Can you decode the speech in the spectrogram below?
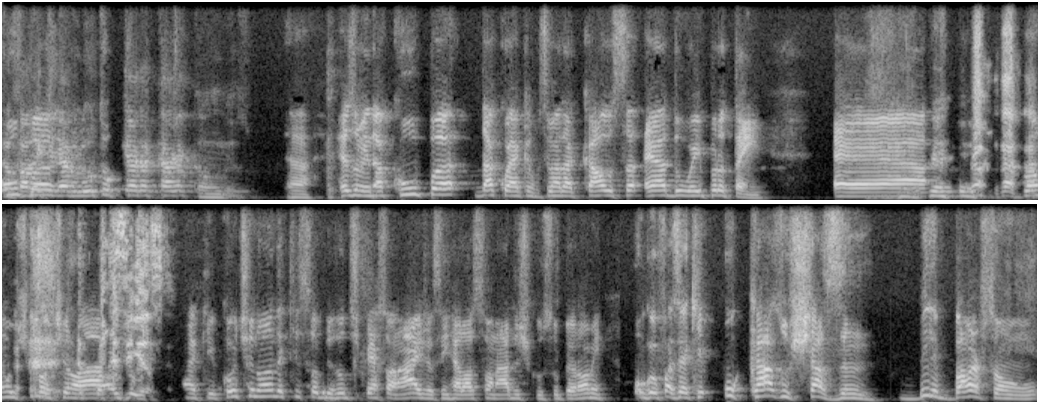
eu falei que ele era o Luthor porque era carecão mesmo. Ah, resumindo, a culpa da cueca por cima da calça é a do whey protein. É, vamos continuar. Aqui, continuando aqui sobre os outros personagens assim, relacionados com o Super-Homem. Eu vou fazer aqui o caso Shazam. Billy Barson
